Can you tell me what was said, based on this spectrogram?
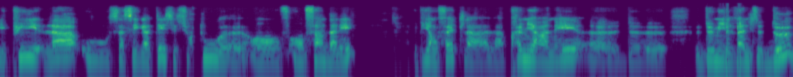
et puis là où ça s'est gâté, c'est surtout euh, en, fin d'année. Et puis en fait, la, première année euh, de 2022,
